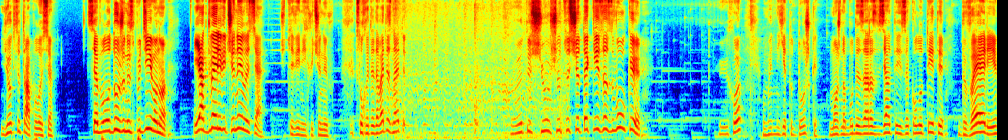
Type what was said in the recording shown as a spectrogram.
Як це трапилося? Це було дуже несподівано. Як двері відчинилися? Чи це він їх відчинив? Слухайте, давайте знаєте. Знаєте що? Що це ще такі за звуки? Тихо. У мене є тут дошки. Можна буде зараз взяти і заколотити двері,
